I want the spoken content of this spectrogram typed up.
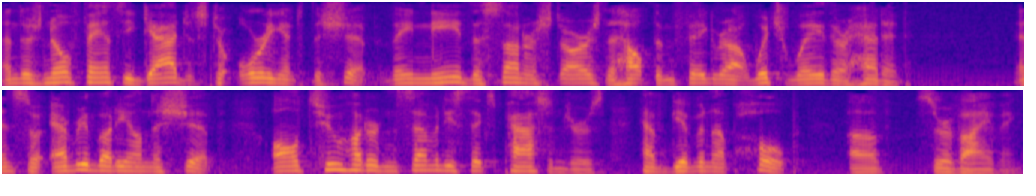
And there's no fancy gadgets to orient the ship. They need the sun or stars to help them figure out which way they're headed. And so everybody on the ship, all 276 passengers, have given up hope of surviving.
